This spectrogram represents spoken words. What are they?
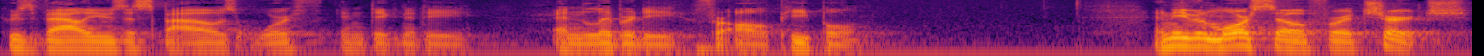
whose values espouse worth and dignity and liberty for all people. And even more so for a church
